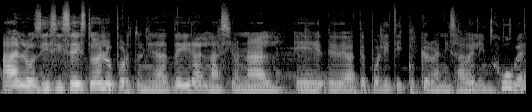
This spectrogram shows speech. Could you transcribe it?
A los 16 tuve la oportunidad de ir al Nacional eh, de Debate Político que organizaba el IMJUVE.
